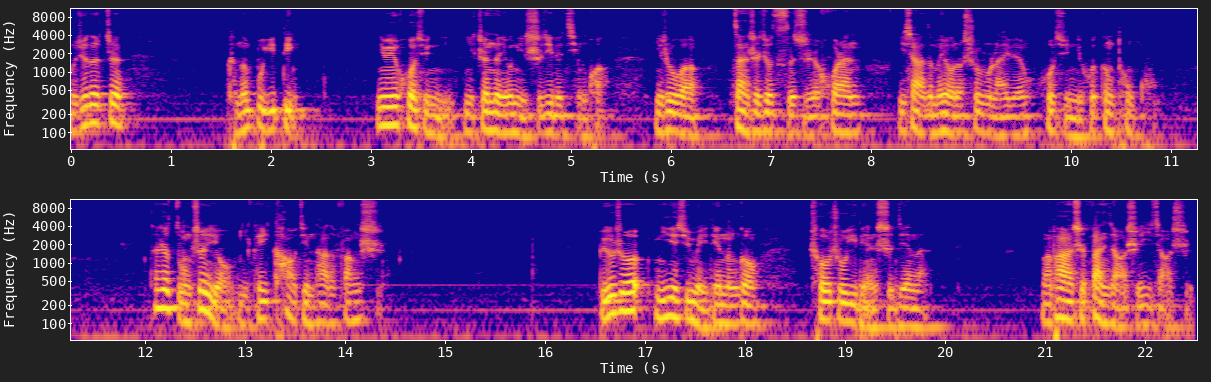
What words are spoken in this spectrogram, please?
我觉得这可能不一定，因为或许你你真的有你实际的情况。你如果暂时就辞职，忽然一下子没有了收入来源，或许你会更痛苦。但是总是有你可以靠近他的方式，比如说你也许每天能够抽出一点时间来，哪怕是半小时、一小时，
